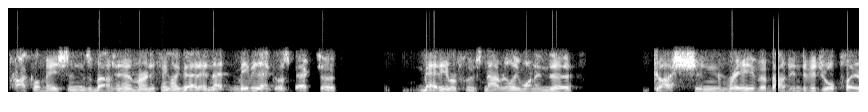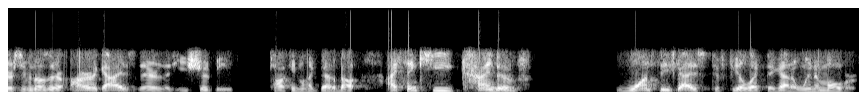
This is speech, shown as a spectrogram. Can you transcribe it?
proclamations about him or anything like that. And that maybe that goes back to Matt Eberflus not really wanting to gush and rave about individual players, even though there are guys there that he should be talking like that about. I think he kind of wants these guys to feel like they got to win him over,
